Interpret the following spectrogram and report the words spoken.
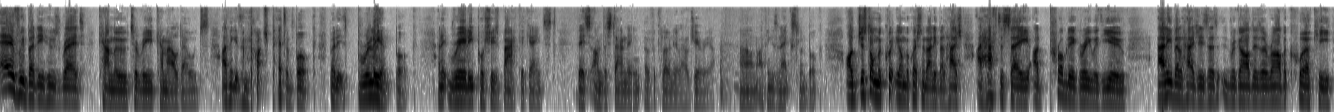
everybody who's read Camus to read Kamel Daoud's. I think it's a much better book, but it's brilliant book. And it really pushes back against this understanding of colonial Algeria. Um, I think it's an excellent book. I'll just on the, quickly on the question of Ali Belhaj, I have to say I'd probably agree with you. Ali Belhaj is a, regarded as a rather quirky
